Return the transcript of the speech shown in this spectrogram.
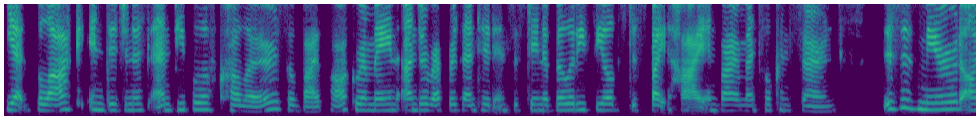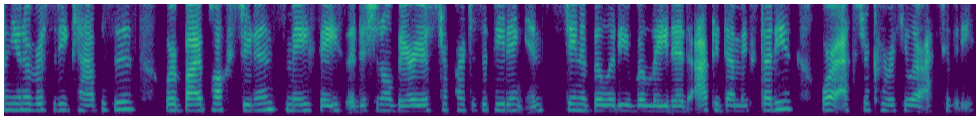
Yet Black, Indigenous, and people of color, so BIPOC, remain underrepresented in sustainability fields despite high environmental concern. This is mirrored on university campuses where BIPOC students may face additional barriers to participating in sustainability related academic studies or extracurricular activities.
